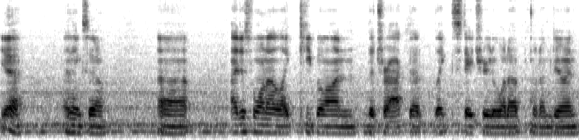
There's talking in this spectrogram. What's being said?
yeah, I think so. Uh, I just want to like keep on the track that like stay true to what I what I'm doing.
